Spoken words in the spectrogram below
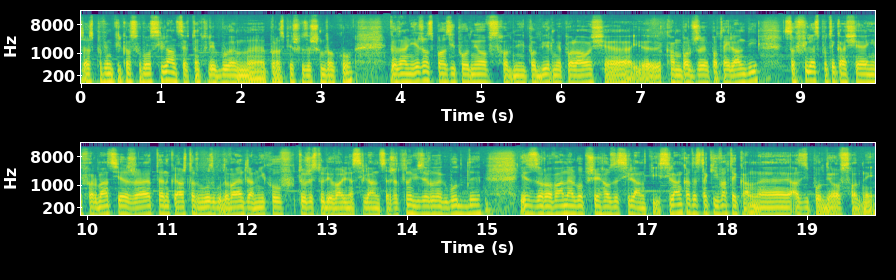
Teraz powiem kilka słów o Sri Lance, na której byłem e, po raz pierwszy w zeszłym roku. Generalnie jeżdżąc po Azji Południowo-Wschodniej, po Birmie, po Laosie, e, Kambodży, po Tajlandii, co chwilę spotyka się informacje, że ten klasztor był zbudowany dla mnichów, którzy studiowali na Sri Lance, że ten wizerunek Buddy jest wzorowany albo przyjechał ze Sri Lanki. Sri Lanka to jest taki Watykan e, Azji Południowo-Wschodniej.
